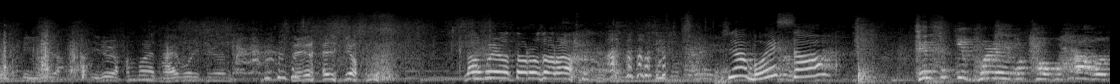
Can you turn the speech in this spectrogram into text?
이렇게 일을, 일을 한 번에 다 해버리시면 내일 할 일이 없는 나무야 떨어져라 준영아 뭐 했어? 제습기 벌레고 저거 하고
